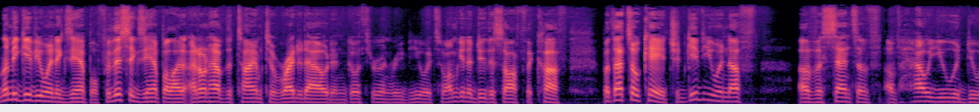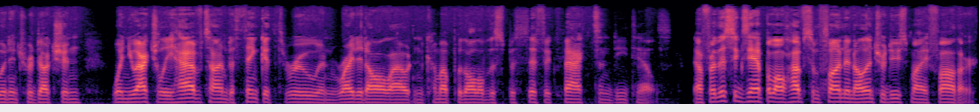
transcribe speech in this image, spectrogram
let me give you an example. For this example, I, I, don't have the time to write it out and go through and review it, so I'm going to do this off the cuff. But that's okay. It should give you enough of a sense of, of how you would do an introduction when you actually have time to think it through and write it all out and come up with all of the specific facts and details. Now, for this example, I'll have some fun and I'll introduce my father.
